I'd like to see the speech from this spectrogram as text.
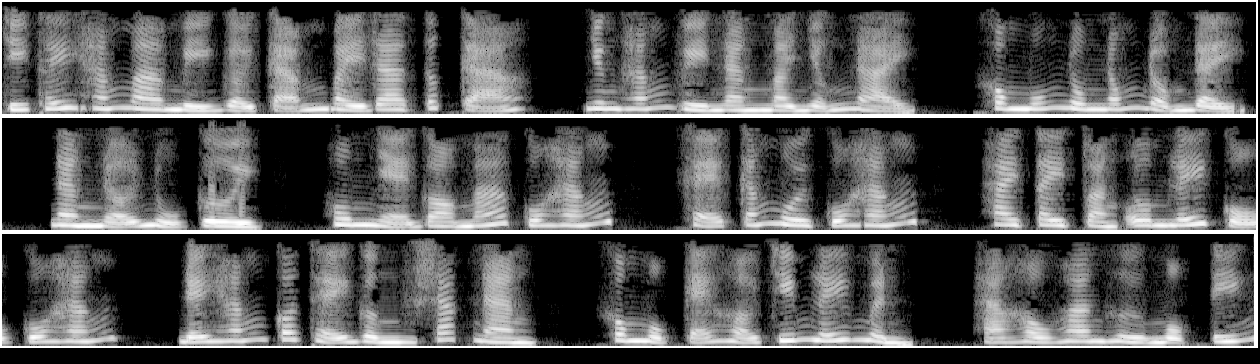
chỉ thấy hắn ma mị gợi cảm bày ra tất cả, nhưng hắn vì nàng mà nhẫn nại, không muốn nôn nóng động đậy, nàng nở nụ cười, hôn nhẹ gò má của hắn, khẽ cắn môi của hắn, hai tay toàn ôm lấy cổ của hắn, để hắn có thể gần sát nàng, không một kẻ hở chiếm lấy mình, hạ hầu hoang hừ một tiếng,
